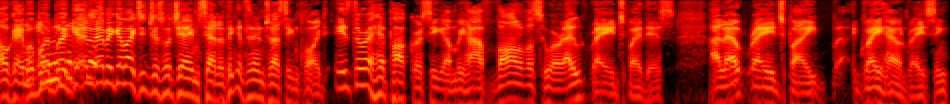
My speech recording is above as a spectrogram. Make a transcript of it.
Okay, but, but, but get- let me get back to just what James said. I think it's an interesting point. Is there a hypocrisy on behalf of all of us who are outraged by this and outraged by greyhound racing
